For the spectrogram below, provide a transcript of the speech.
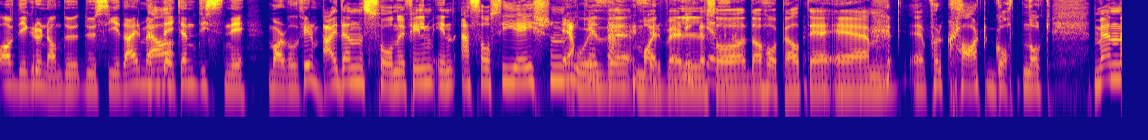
av de grunnene du, du sier der. Men Ja. det er ikke en Disney-Marvel-film. Nei, det er en Sony-film in association Ja. with eh, Marvel, så da håper jeg at det er forklart godt nok. Men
